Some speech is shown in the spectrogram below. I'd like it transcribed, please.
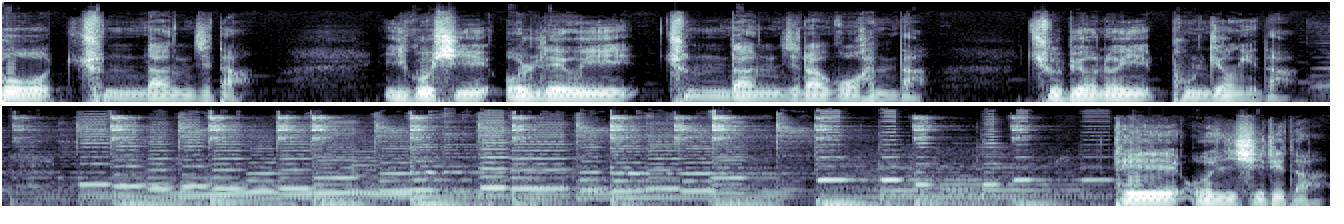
소춘당지다. 이곳이 원래의 춘당지라고 한다. 주변의 풍경이다. 대원실이다.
